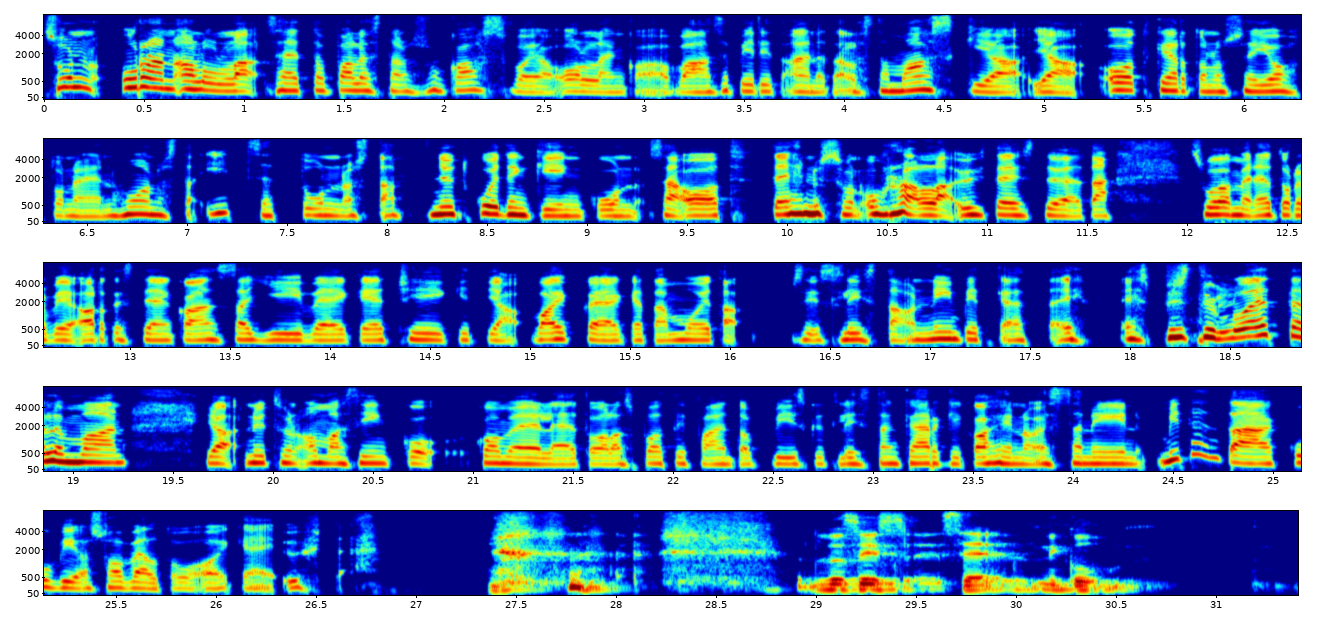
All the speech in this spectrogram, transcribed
Sun uran alulla sä et ole paljastanut sun kasvoja ollenkaan, vaan sä pidit aina tällaista maskia ja oot kertonut sen johtuneen huonosta itsetunnosta. Nyt kuitenkin, kun sä oot tehnyt sun uralla yhteistyötä Suomen eturivien artistien kanssa, JVG, Cheekit ja vaikka ja ketä muita siis lista on niin pitkä, että ei edes pysty luettelemaan, ja nyt sun oma sinkku komeilee tuolla Spotify Top 50-listan kärkikahinoissa, niin miten tämä kuvio soveltuu oikein yhteen? no siis se niin kuin,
